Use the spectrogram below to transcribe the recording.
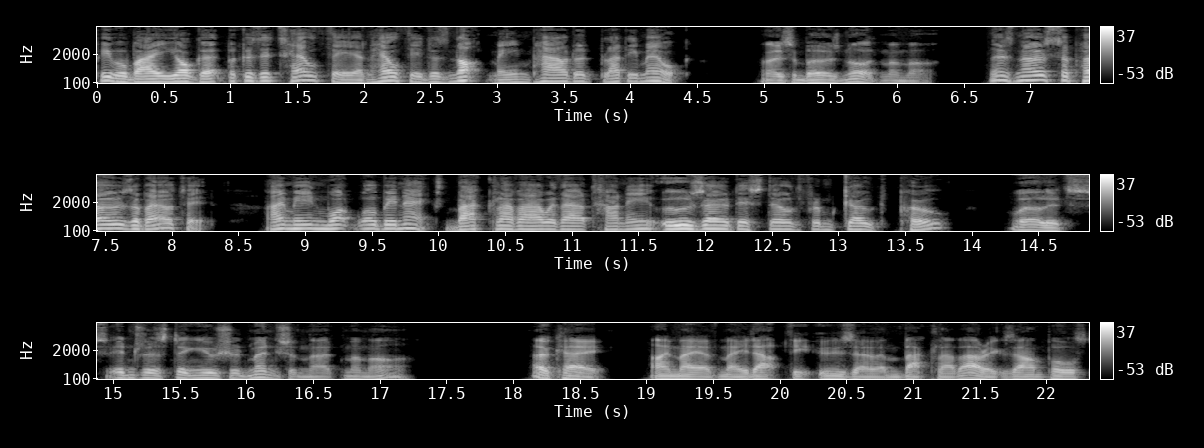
People buy yoghurt because it's healthy, and healthy does not mean powdered bloody milk. I suppose not, mamma. There's no suppose about it. I mean, what will be next? Baklava without honey? Ouzo distilled from goat poo? Well, it's interesting you should mention that, mamma. Okay, I may have made up the ouzo and baklava examples,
